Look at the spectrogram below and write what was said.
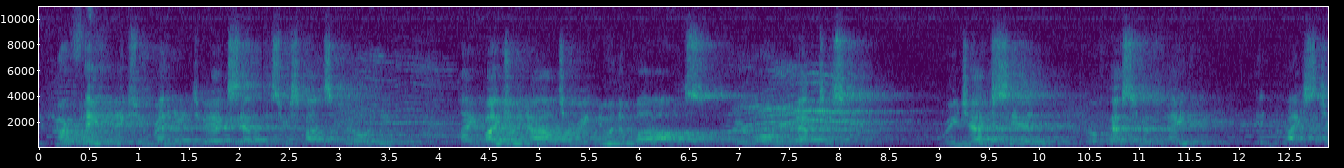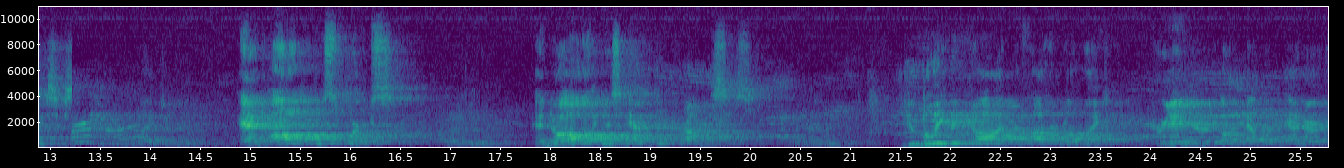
If your faith makes you ready to accept this responsibility, I invite you now to renew the vows of your own baptism. Reject sin, profess your faith in Christ Jesus, and all his works, and all his you believe in God, the Father Almighty, creator of heaven and earth?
